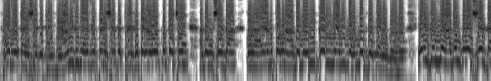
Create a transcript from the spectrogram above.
হজরত সাথে থাকব আমি যদি হজরত সাথে থাকি, তাহলে আমার কোথায় সেই আদম সেজদা করা হয়। আমি তখন আদমেরই করিনি আমি মোহাম্মদকে কেন করব? এই জন্য আদম সেজদা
